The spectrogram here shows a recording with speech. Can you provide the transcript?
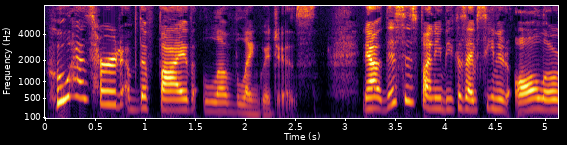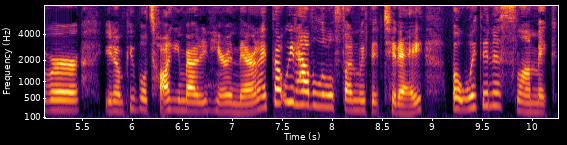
Who has heard of the five love languages? Now, this is funny because I've seen it all over, you know, people talking about it here and there, and I thought we'd have a little fun with it today, but with an Islamic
